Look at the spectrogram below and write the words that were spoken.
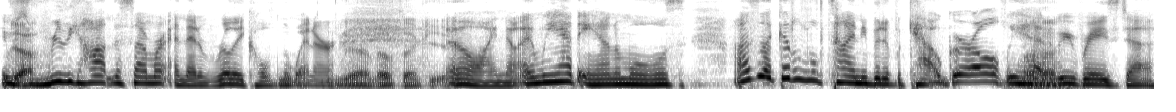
It was Yeah. really hot in the summer, and then really cold in the winter. Yeah, no, thank you. Oh, I know. And we had animals. I was like a little tiny bit of a cowgirl. We had Uh-huh. we raised uh,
